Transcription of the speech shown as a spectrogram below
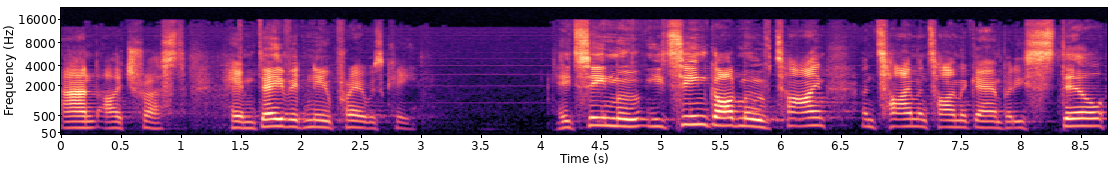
and I trust Him. David knew prayer was key. He'd seen, move, he'd seen God move time and time and time again, but he still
